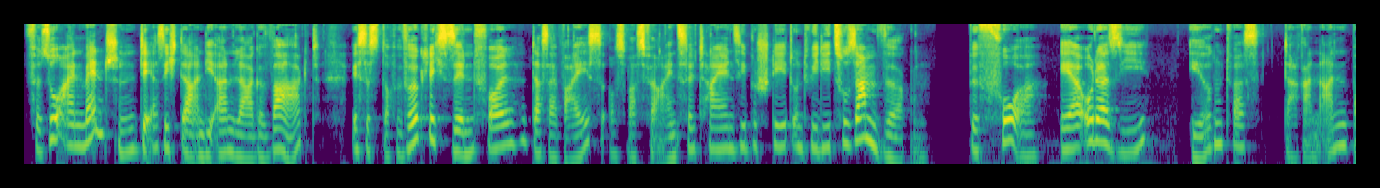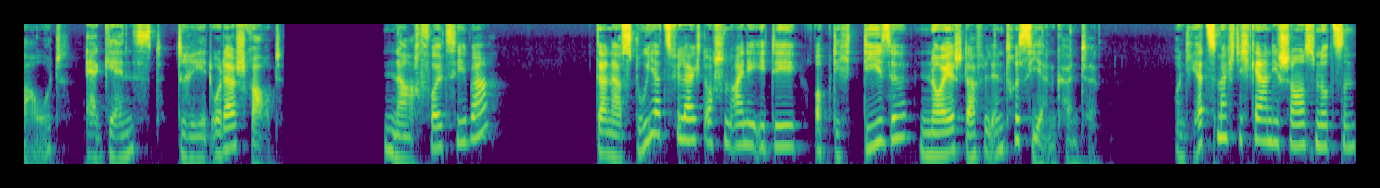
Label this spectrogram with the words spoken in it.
Für so einen Menschen, der sich da an die Anlage wagt, ist es doch wirklich sinnvoll, dass er weiß, aus was für Einzelteilen sie besteht und wie die zusammenwirken, bevor er oder sie irgendwas daran anbaut, ergänzt, dreht oder schraubt. Nachvollziehbar? Dann hast du jetzt vielleicht auch schon eine Idee, ob dich diese neue Staffel interessieren könnte. Und jetzt möchte ich gern die Chance nutzen,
